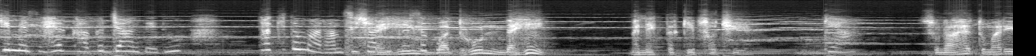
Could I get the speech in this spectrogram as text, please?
कि मैं जहर खाकर जान दे दूँ ताकि तुम आराम से शादी नहीं कर सको। मधु नहीं। मैंने एक तरकीब सोची है। क्या? सुना है तुम्हारी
